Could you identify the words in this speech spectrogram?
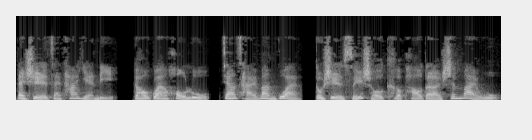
但是在他眼里，高官厚禄、家财万贯都是随手可抛的身外物，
